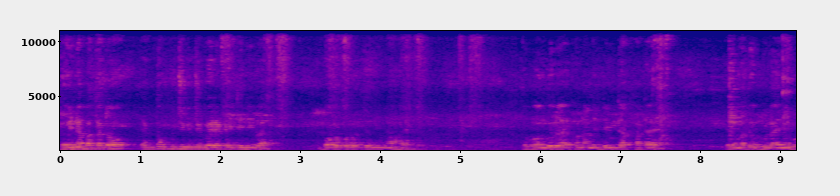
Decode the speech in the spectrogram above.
ধইনা পাতাটাও একদম কুচি কুচি করে কেটে নিবা, বড় বড় যেন না হয়। তো বন্ধুরা, এখন আমি ডিমটা ফাটাই এর মধ্যে গুলাই নিব।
